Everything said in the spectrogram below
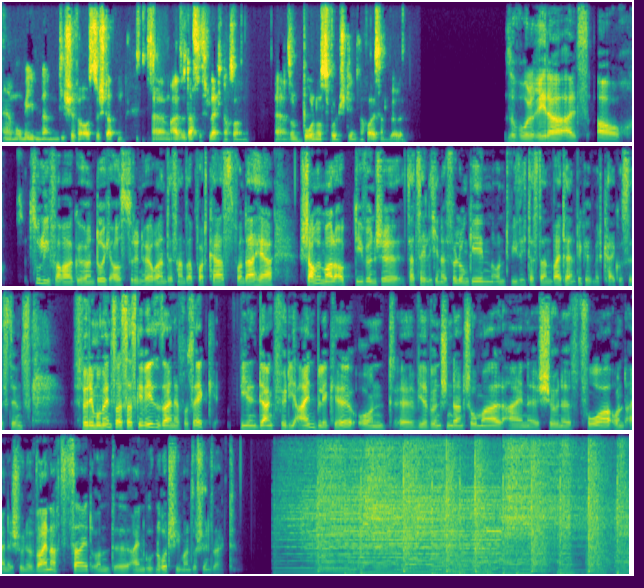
ähm, um eben dann die Schiffe auszustatten. Ähm, also das ist vielleicht noch so ein, äh, so ein Bonuswunsch, den ich noch äußern würde. Sowohl Räder als auch Zulieferer gehören durchaus zu den Hörern des Hansa Podcasts. Von daher schauen wir mal, ob die Wünsche tatsächlich in Erfüllung gehen und wie sich das dann weiterentwickelt mit Kaiko Systems. Für den Moment soll es das gewesen sein, Herr Fusek. Vielen Dank für die Einblicke und äh, wir wünschen dann schon mal eine schöne Vor- und eine schöne Weihnachtszeit und äh, einen guten Rutsch, wie man so schön sagt.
